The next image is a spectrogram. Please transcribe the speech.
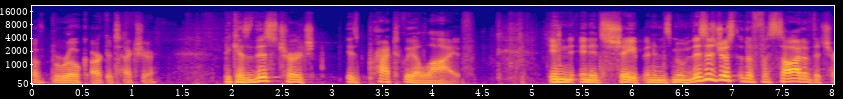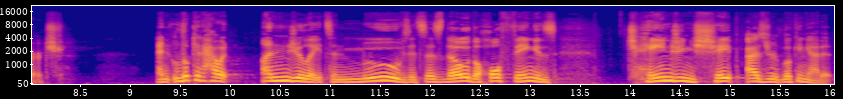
of Baroque architecture because this church is practically alive in, in its shape and in its movement. This is just the facade of the church. And look at how it undulates and moves. It's as though the whole thing is changing shape as you're looking at it.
